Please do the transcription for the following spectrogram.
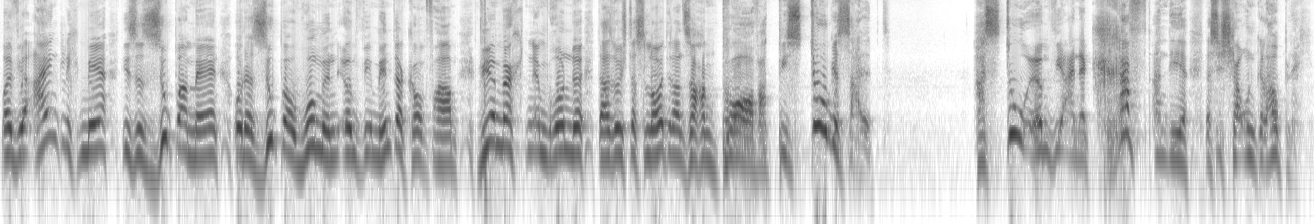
weil wir eigentlich mehr diese Superman oder Superwoman irgendwie im Hinterkopf haben. Wir möchten im Grunde dadurch, dass Leute dann sagen, boah, was bist du gesalbt? Hast du irgendwie eine Kraft an dir? Das ist ja unglaublich.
